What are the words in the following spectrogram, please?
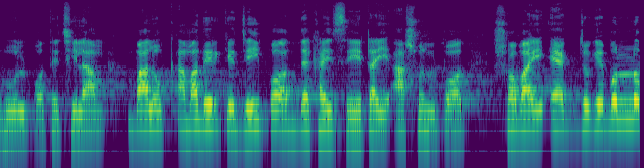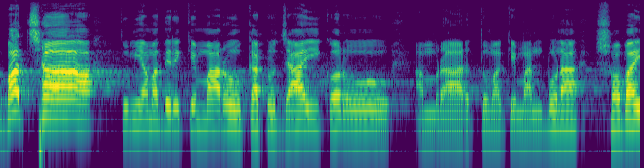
ভুল পথে ছিলাম। বালক আমাদেরকে যেই পথ দেখাইছে, এটাই আসল পথ। সবাই একযোগে বলল বাচ্চা তুমি আমাদেরকে মারো, কাটো, যাই করো। আমরা আর তোমাকে মানব না। সবাই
